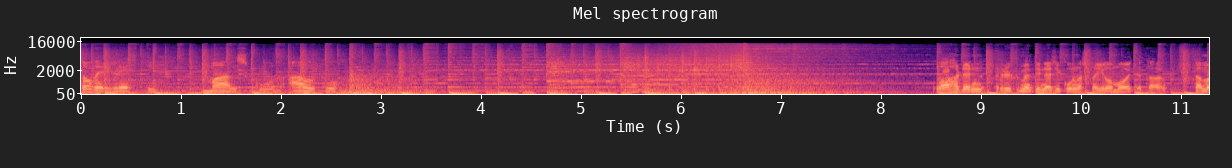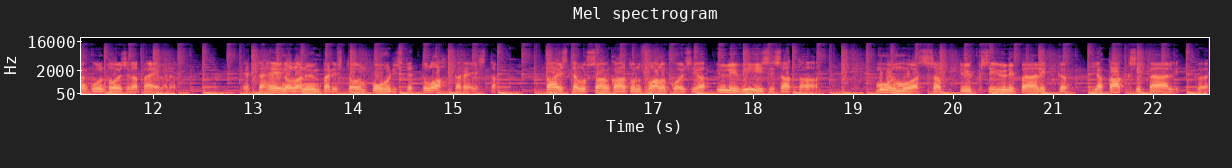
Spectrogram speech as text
Toverilehti, maaliskuun alku. Lahden rykmentin esikunnasta ilmoitetaan tämän kuun toisena päivänä, että Heinolan ympäristö on puhdistettu lahtareista. Taistelussa on kaatunut valkoisia yli 500 muun muassa yksi ylipäällikkö ja kaksi päällikköä.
